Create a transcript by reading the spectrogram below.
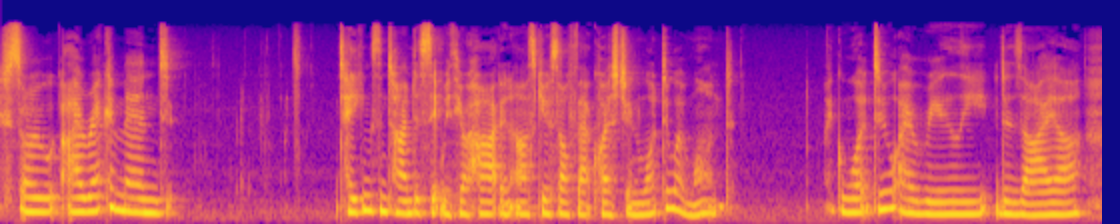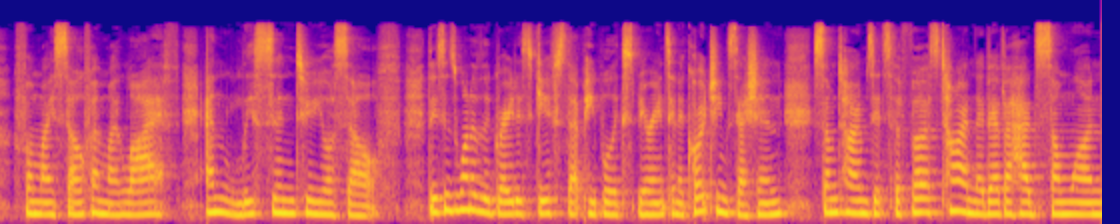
So I recommend taking some time to sit with your heart and ask yourself that question what do I want? Like, what do I really desire for myself and my life? And listen to yourself. This is one of the greatest gifts that people experience in a coaching session. Sometimes it's the first time they've ever had someone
